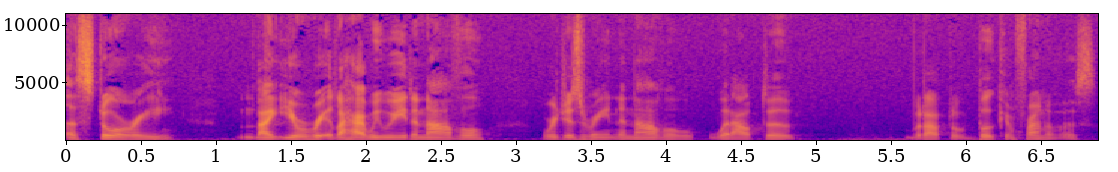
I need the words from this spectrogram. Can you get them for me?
a story, like you're re- like how we read a novel. We're just reading a novel without the without the book in front of us.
